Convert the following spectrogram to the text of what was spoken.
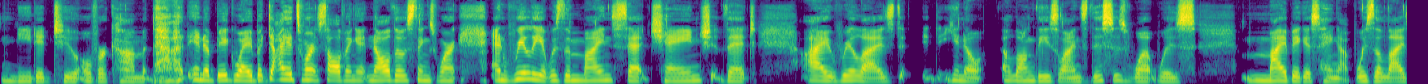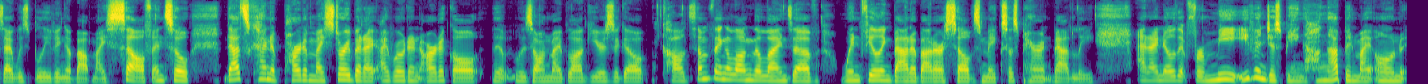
needed to overcome that in a big way, but diets weren't solving it and all those things weren't. And really, it was the mindset change that I realized, you know, along these lines, this is what was my biggest hangup was the lies I was believing about myself. And so that's kind of part of my story. But I, I wrote an article that was on my blog years ago called something along the lines of when feeling bad about ourselves makes us parent badly. And I know that for me, even just being hung up in my own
